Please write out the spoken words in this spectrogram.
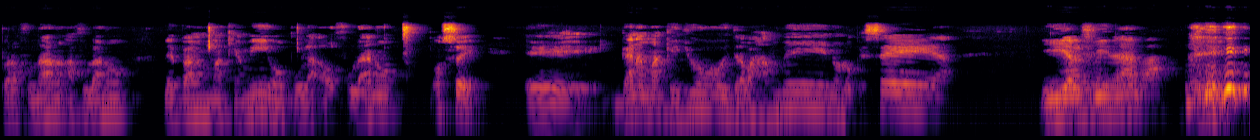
pero a fulano, a fulano le pagan más que a mí, o, pula- o fulano, no sé, eh, gana más que yo y trabaja menos, lo que sea. Y Ay, al final... eh,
